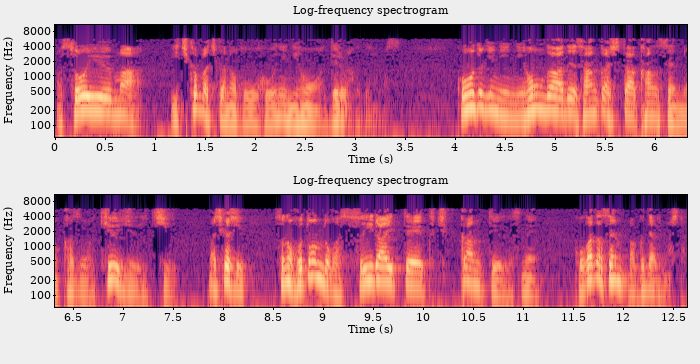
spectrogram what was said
ま、そういう、まあ、一か八かの方法に日本は出るわけであります。この時に日本側で参加した艦船の数は91。まあ、しかし、そのほとんどが水雷艇駆逐艦っていうですね、小型船舶でありました。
